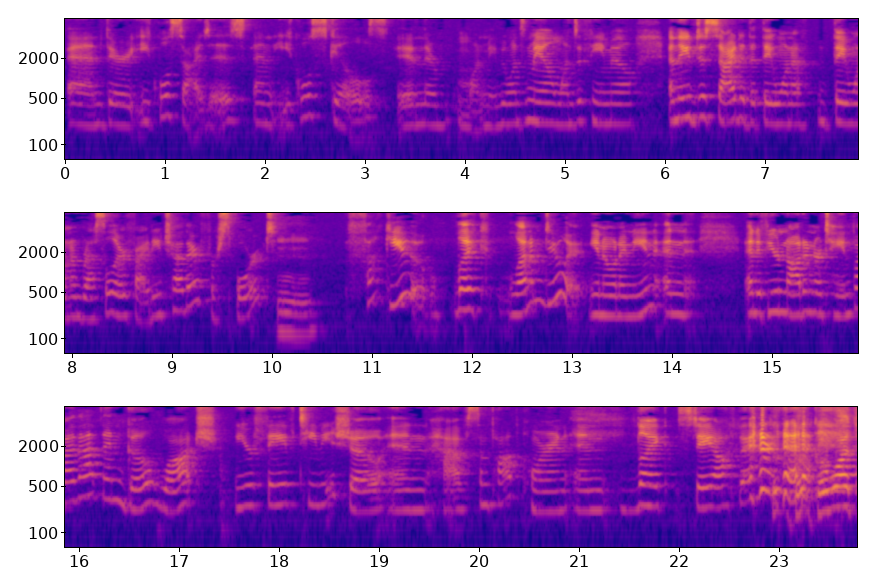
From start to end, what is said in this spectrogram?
and they're equal sizes and equal skills and they're one maybe one's a male and one's a female and they've decided that they want to they want to wrestle or fight each other for sport Mhm. fuck you. Like let them do it. You know what i mean? And and if you're not entertained by that then go watch your fave tv show and have some popcorn and like stay off the Go, internet go watch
